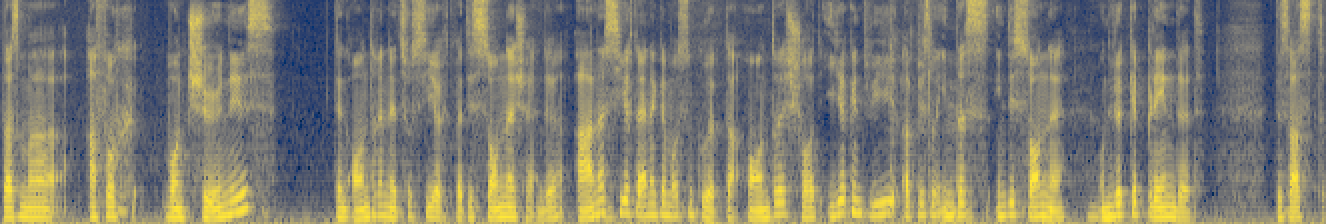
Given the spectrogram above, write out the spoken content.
dass man einfach wenn es schön ist, den anderen nicht so sieht, weil die Sonne scheint. Ja. Einer sieht einigermaßen gut, der andere schaut irgendwie ein bisschen in, das, in die Sonne und wird geblendet. Das heißt,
